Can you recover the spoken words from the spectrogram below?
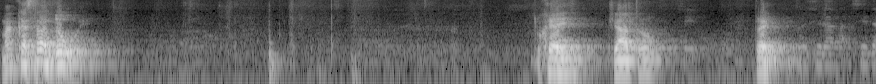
Manca Strandoi. Ok? C'è altro? Prego. Siete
